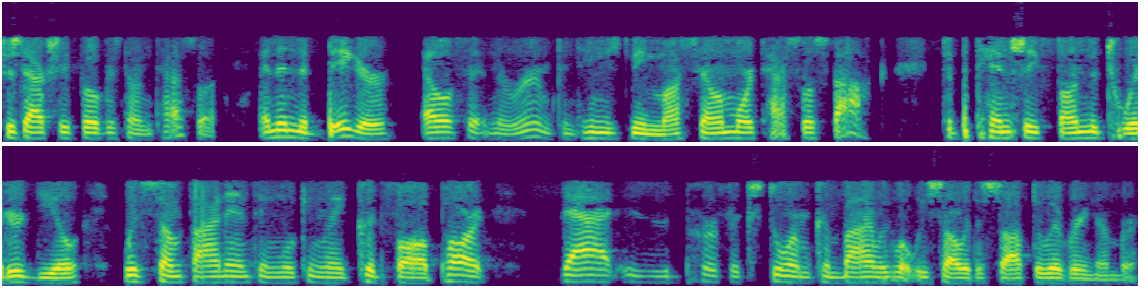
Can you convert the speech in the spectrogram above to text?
just actually focused on Tesla. And then the bigger elephant in the room continues to be must sell more Tesla stock to potentially fund the Twitter deal with some financing looking like could fall apart. That is the perfect storm combined with what we saw with the soft delivery number.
